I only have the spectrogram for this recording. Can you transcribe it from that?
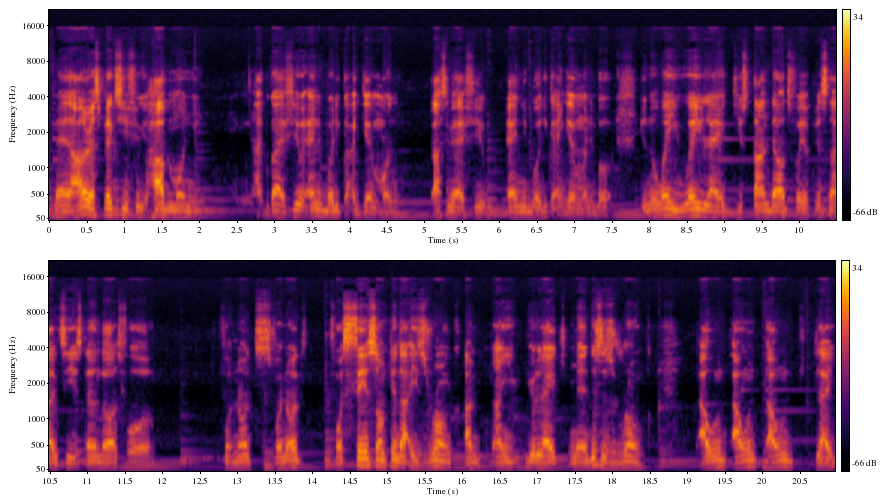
man i don't respect you if you have money. Because i feel anybody can get money. That's the way i feel. Anybody can get money. But you know when you when you like you stand out for your personality you stand out for for not for not for saying something that is wrong and, and you're like man this is wrong. I won't i won't i won't like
